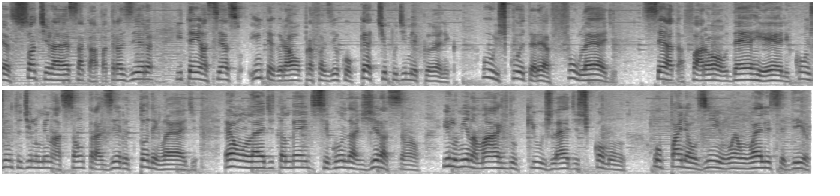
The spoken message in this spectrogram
é só tirar essa capa traseira e tem acesso integral para fazer qualquer tipo de mecânica. O scooter é full LED, seta, farol, DRL, conjunto de iluminação traseiro todo em LED. É um LED também de segunda geração, ilumina mais do que os LEDs comum. O painelzinho é um LCD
